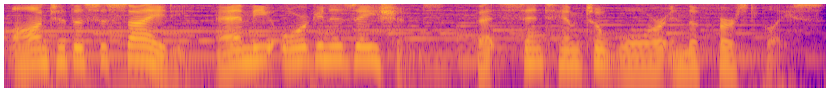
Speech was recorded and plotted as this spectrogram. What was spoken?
onto the society and the organizations that sent him to war in the first place.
